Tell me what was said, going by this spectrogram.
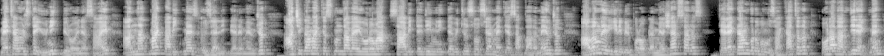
Metaverse'de unik bir oyuna sahip. Anlatmakla bitmez özellikleri mevcut. Açıklama kısmında ve yoruma sabitlediğim linkte bütün sosyal medya hesapları mevcut. Alımla ilgili bir problem yaşarsanız Telegram grubumuza katılıp oradan direktmen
